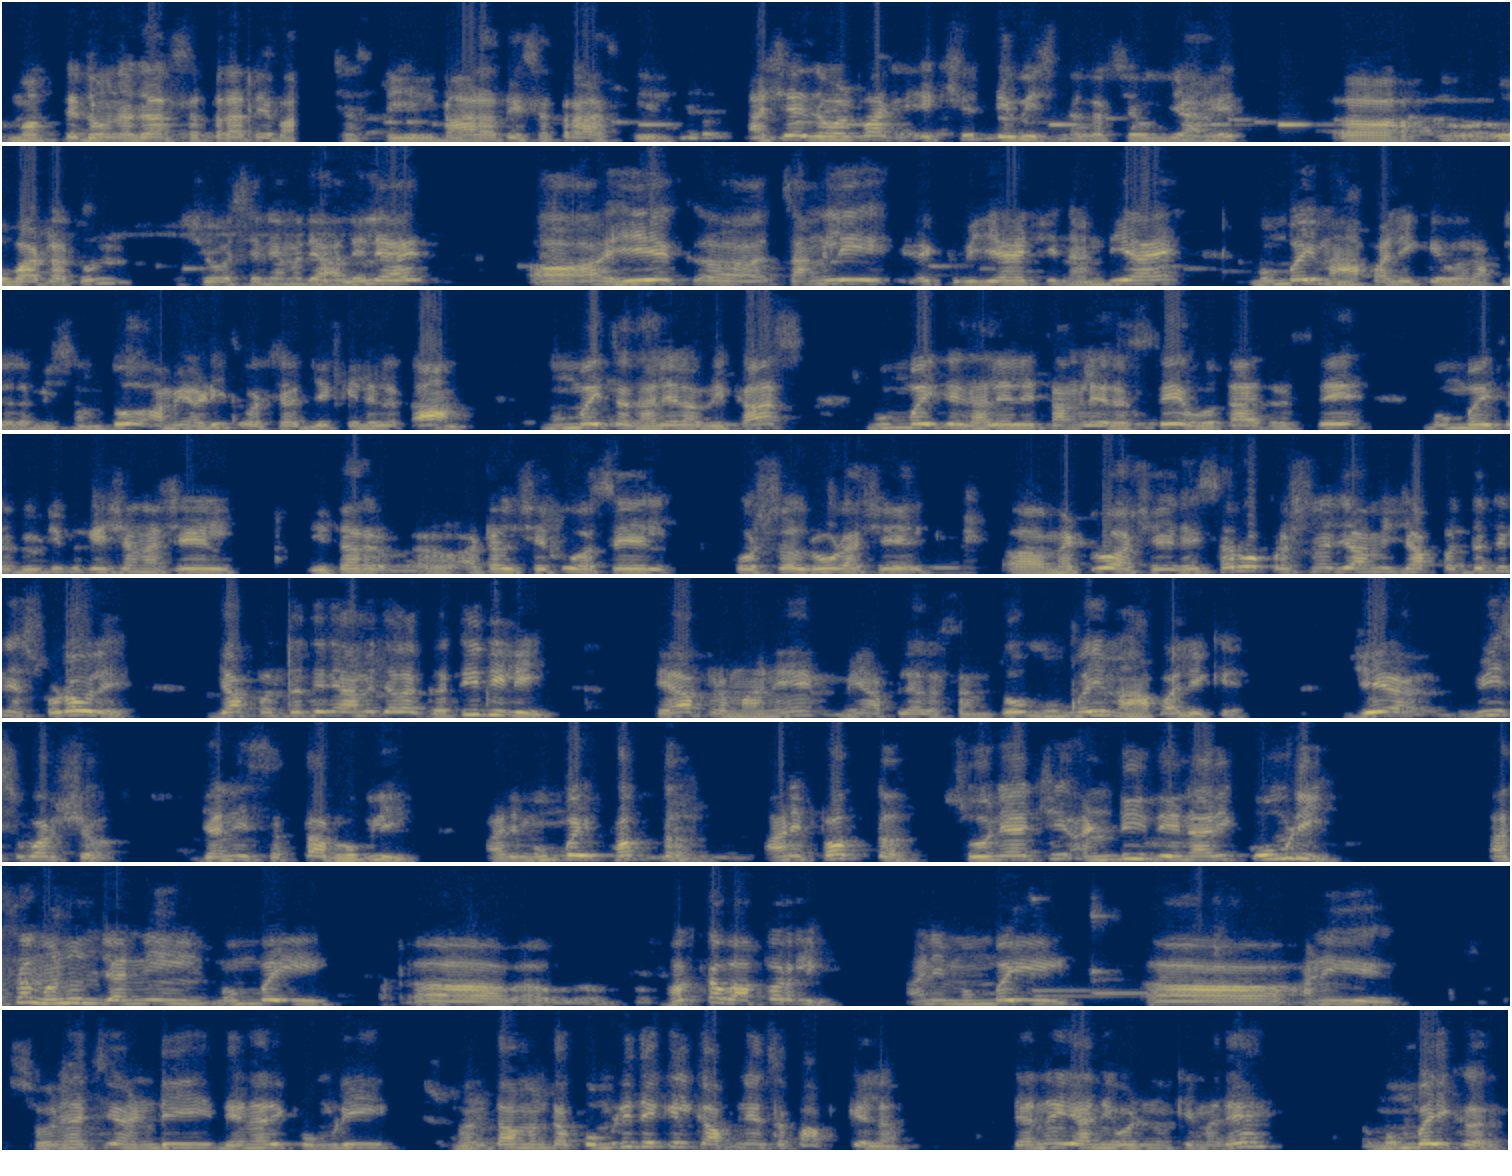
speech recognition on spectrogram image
मग ते दोन हजार सतरा ते बावीस असतील बारा ते सतरा असतील असे जवळपास एकशे तेवीस नगरसेवक जे आहेत उभाटातून शिवसेनेमध्ये आलेले आहेत. ही एक चांगली एक विजयाची नांदी आहे. मुंबई महापालिकेवर आपल्याला मी सांगतो आम्ही अडीच वर्षात जे केलेलं काम मुंबईचा झालेला विकास मुंबईचे झालेले चांगले रस्ते होत आहेत रस्ते मुंबईचं ब्युटिफिकेशन असेल इतर अटल सेतू असेल कोस्टल रोड असेल मेट्रो असेल हे सर्व प्रश्न जे आम्ही ज्या पद्धतीने सोडवले ज्या पद्धतीने आम्ही त्याला गती दिली त्याप्रमाणे मी आपल्याला सांगतो मुंबई महापालिकेत जे वीस वर्ष ज्यांनी सत्ता भोगली आणि मुंबई फक्त आणि फक्त सोन्याची अंडी देणारी कोंबडी असं म्हणून ज्यांनी मुंबई अ, फक्त वापरली आणि मुंबई अ, आणि सोन्याची अंडी देणारी कोंबडी म्हणता म्हणता कोंबडी देखील कापण्याचं पाप केलं. त्याने या निवडणुकीमध्ये मुंबईकर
